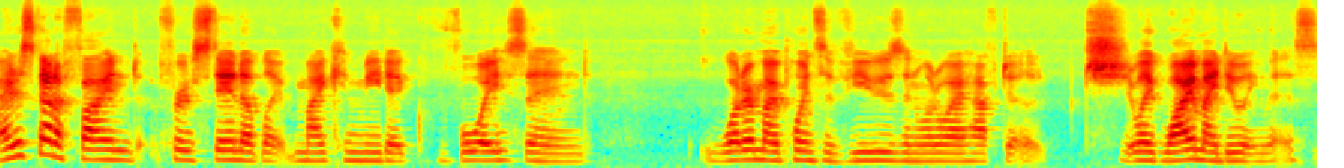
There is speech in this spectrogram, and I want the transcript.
I just gotta find for stand up like my comedic voice and what are my points of views and what do I have to sh- like why am I doing this?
